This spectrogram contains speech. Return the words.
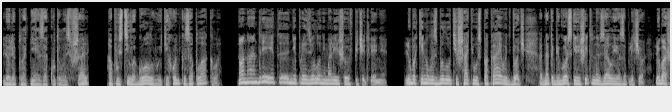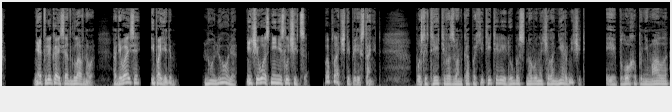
Лёля плотнее закуталась в шаль опустила голову и тихонько заплакала. Но на Андрея это не произвело ни малейшего впечатления. Люба кинулась было утешать и успокаивать дочь, однако Бегорский решительно взял ее за плечо. — Любаш, не отвлекайся от главного. Одевайся и поедем. — Но, Лёля, ничего с ней не случится. Поплачет и перестанет. После третьего звонка похитителей Люба снова начала нервничать и плохо понимала,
